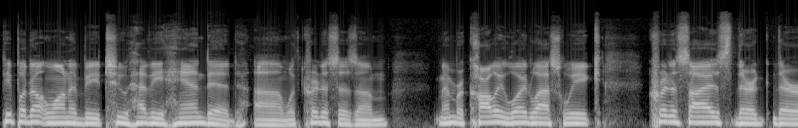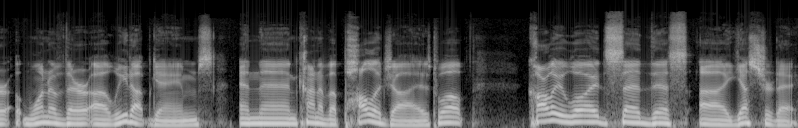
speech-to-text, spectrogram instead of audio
people don't want to be too heavy handed um, with criticism. Remember, Carli Lloyd last week criticized their their one of their uh, lead up games and then kind of apologized. Well, Carli Lloyd said this uh, yesterday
